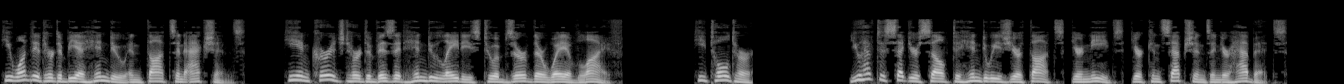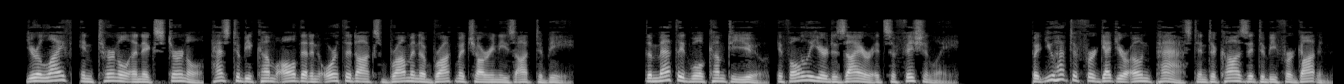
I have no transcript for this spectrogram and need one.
He wanted her to be a Hindu in thoughts and actions. He encouraged her to visit Hindu ladies to observe their way of life. He told her, You have to set yourself to Hinduize your thoughts, your needs, your conceptions and your habits. Your life, internal and external, has to become all that an orthodox Brahmana brahmacharinis ought to be. The method will come to you, if only you desire it sufficiently. But you have to forget your own past and to cause it to be forgotten.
